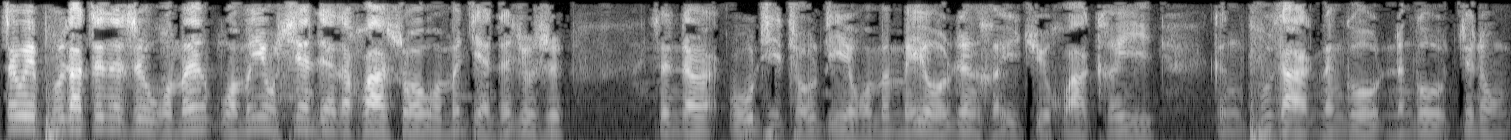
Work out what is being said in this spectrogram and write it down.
这位菩萨真的是我们我们用现在的话说，我们简直就是真的五体投地，我们没有任何一句话可以跟菩萨能够能够这种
